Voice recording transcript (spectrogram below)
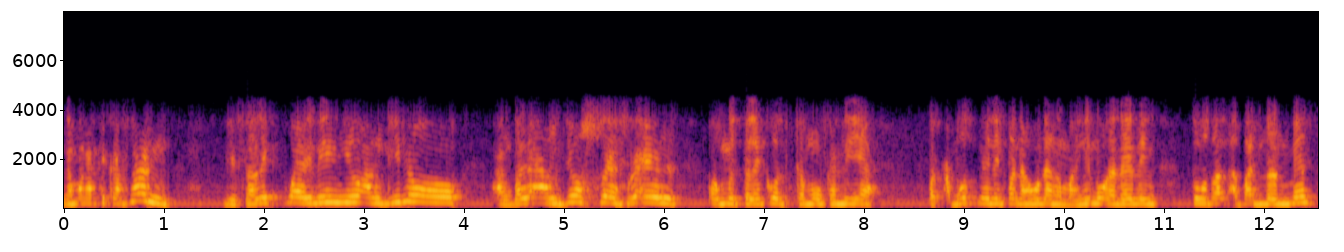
nga mga tikasan. Gisalikway ninyo ang Ginoo ang balaang Dios sa Israel o mitalikod kamo kaniya. Pag-abot na ning panahon nga mahimo na ning total abandonment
